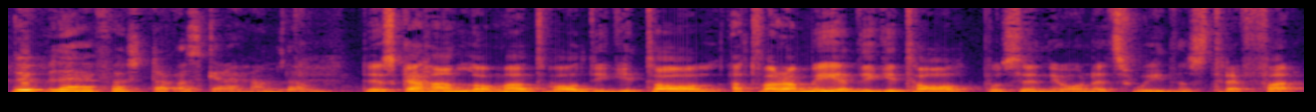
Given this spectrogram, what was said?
Du, det här första, vad ska det handla om? Det ska handla om att vara digital, att vara med digitalt på SeniorNet Swedens träffar.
